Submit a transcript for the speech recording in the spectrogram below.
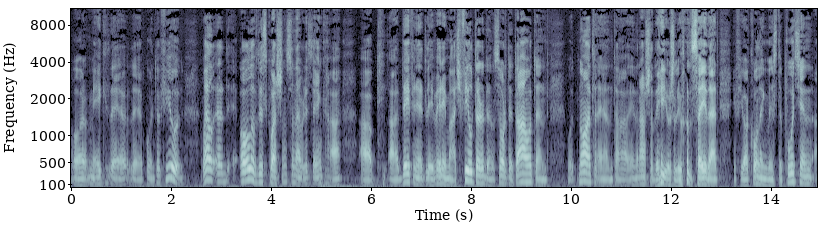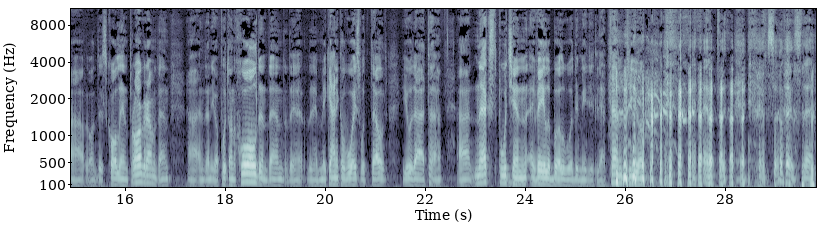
or make their, their point of view. Well, uh, all of these questions and everything are, are, are, definitely very much filtered and sorted out and whatnot. And uh, in Russia, they usually would say that if you are calling Mr. Putin uh, on this call-in program, then uh, and then you are put on hold, and then the, the mechanical voice would tell you that uh, uh, next Putin available would immediately attend to you. and, and so that's the,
